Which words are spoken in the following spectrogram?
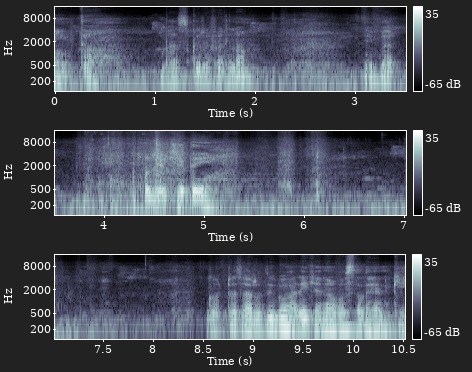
এই তো ভাঁজ করে ফেললাম। এবার রেখে দেই। ঘরটা ঝাড়ু দিব আর এখানে অবস্থা দেখেন কি।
